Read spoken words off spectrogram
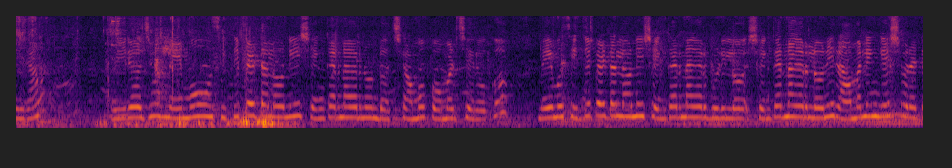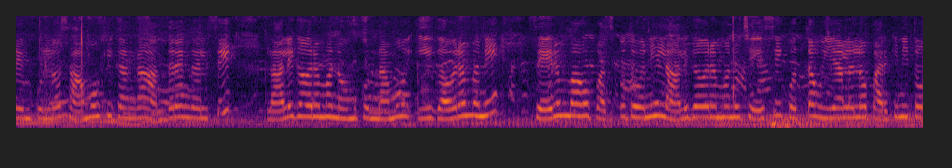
శ్రీరామ్ ఈరోజు మేము సిద్దిపేటలోని శంకర్ నగర్ నుండి వచ్చాము కోమటి చెరువుకు. మేము సిద్దిపేటలోని శంకర్ నగర్ గుడిలో శంకర్ నగర్లోని రామలింగేశ్వర టెంపుల్లో సామూహికంగా అందరం కలిసి లాలి గౌరమ్మ నోముకున్నాము. ఈ గౌరమ్మని సేరుంబావు పసుపుతోని లాలి గౌరమ్మను చేసి కొత్త ఉయ్యాలలో పరికినితో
